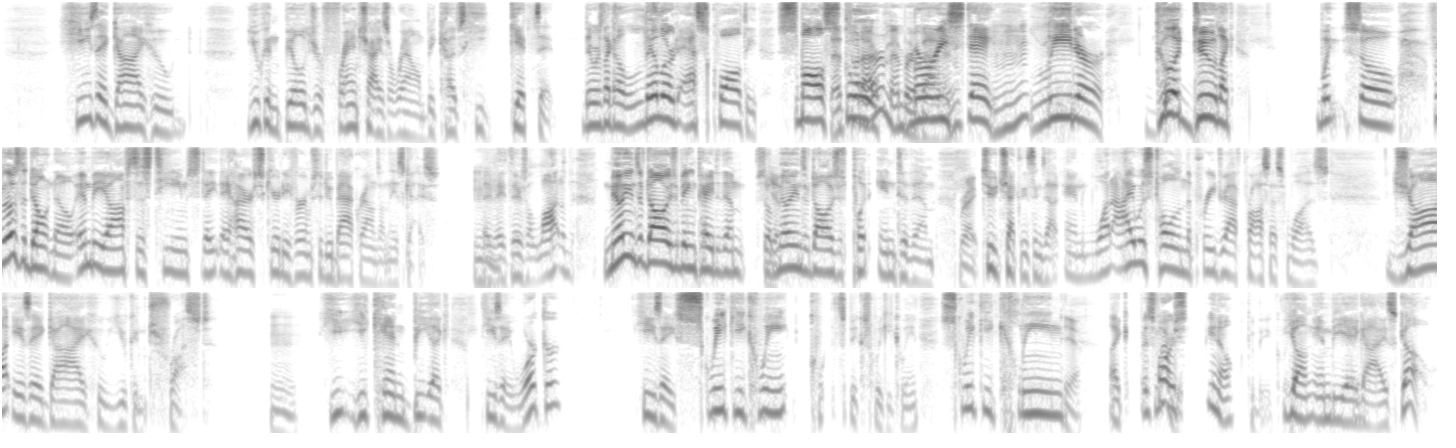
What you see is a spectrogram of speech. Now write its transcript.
he's a guy who you can build your franchise around because he gets it. There was like a Lillard esque quality, small That's school, what I remember about Murray him. State, Mhm. leader, good dude. Like, wait, so for those that don't know, NBA offices teams they they hire security firms to do backgrounds on these guys. Mhm. There- There's a lot of millions of dollars are being paid to them, so Yep. millions of dollars is put into them Right. to check these things out. And what I was told in the pre-draft process was, Ja is a guy who you can trust. Mhm. He he can be like he's a worker. He's a squeaky queen, qu- speak squeaky queen, squeaky clean. Yeah. Like as far as you know, young NBA guys go.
